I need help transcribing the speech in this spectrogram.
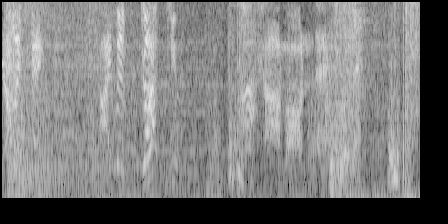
No escape! I will gut you! Ah, come on then!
